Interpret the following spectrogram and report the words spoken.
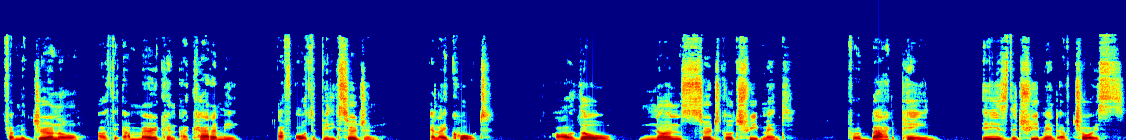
from the Journal of the American Academy of Orthopedic Surgeon, and I quote Although non surgical treatment for back pain is the treatment of choice,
